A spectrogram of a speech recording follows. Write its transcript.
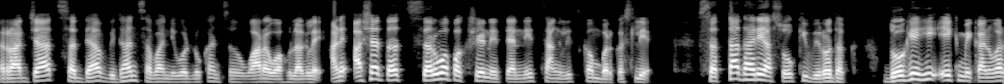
राज्यात सध्या विधानसभा निवडणुकांचं वारं वाहू लागलंय. आणि अशातच सर्व पक्षीय नेत्यांनी चांगलीच कंबर कसली आहे. सत्ताधारी असो की विरोधक दोघेही एकमेकांवर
